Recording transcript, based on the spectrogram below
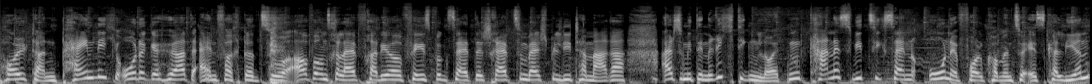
Poltern, peinlich oder gehört einfach dazu? Auf unserer Live-Radio-Facebook-Seite schreibt zum Beispiel die Tamara, also mit den richtigen Leuten kann es witzig sein, ohne vollkommen zu eskalieren.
